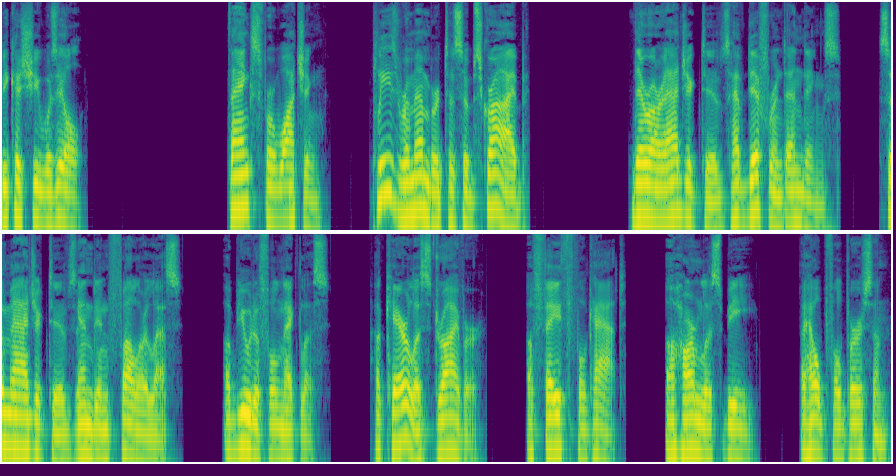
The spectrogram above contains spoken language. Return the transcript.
because she was ill. Thanks for watching. Please remember to subscribe. There are adjectives have different endings. Some adjectives end in full or less. A beautiful necklace. A careless driver. A faithful cat. A harmless bee. A helpful person.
